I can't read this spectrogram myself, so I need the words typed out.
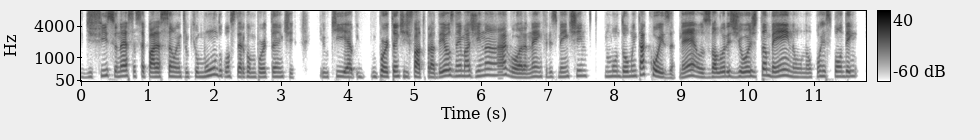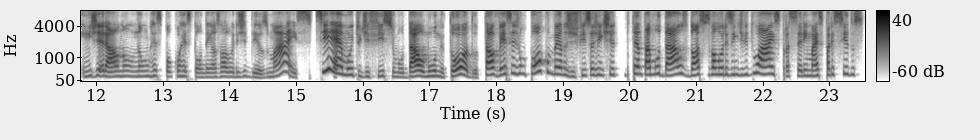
difícil né, essa separação entre o que o mundo considera como importante e o que é importante de fato para Deus, né? Imagina agora, né? Infelizmente não mudou muita coisa, né? Os valores de hoje também não, não correspondem, em geral, não, não correspondem aos valores de Deus. Mas se é muito difícil mudar o mundo todo, talvez seja um pouco menos difícil a gente tentar mudar os nossos valores individuais para serem mais parecidos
